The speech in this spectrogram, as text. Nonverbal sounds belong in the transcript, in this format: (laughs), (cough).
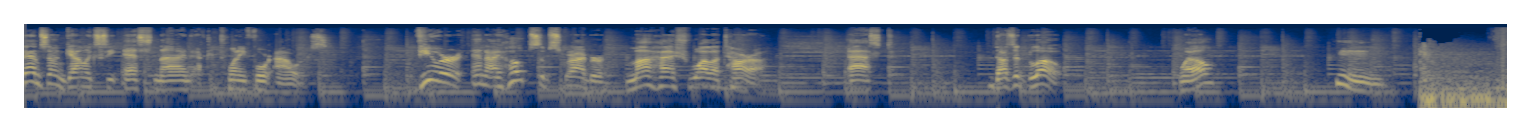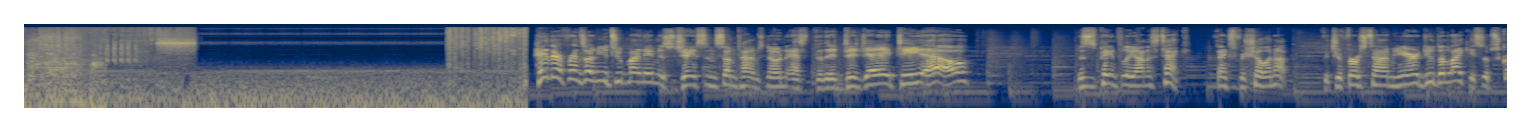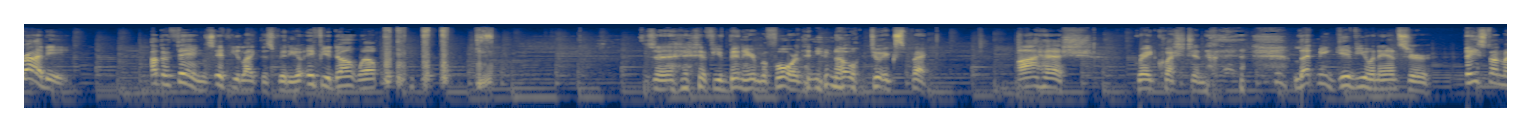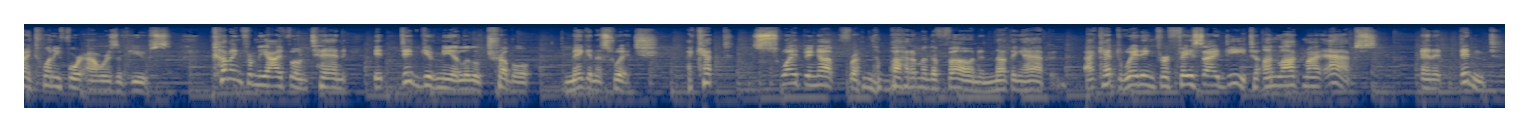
Samsung Galaxy S9 after 24 hours. Viewer and I hope subscriber Mahesh Walatara asked, Does it blow? Well, hmm. Hey there, friends on YouTube. My name is Jason, sometimes known as the JTL. This is Painfully Honest Tech. Thanks for showing up. If it's your first time here, do the likey, subscribey. Other things, if you like this video. If you don't, well, (laughs) so (laughs) if you've been here before, then you know what to expect. Mahesh, great question. (laughs) Let me give you an answer based on my 24 hours of use. Coming from the iPhone 10, it did give me a little trouble making a switch. I kept swiping up from the (laughs) bottom of the phone and nothing happened. I kept waiting for Face ID to unlock my apps, and it didn't.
